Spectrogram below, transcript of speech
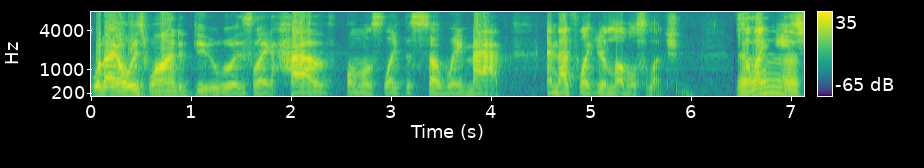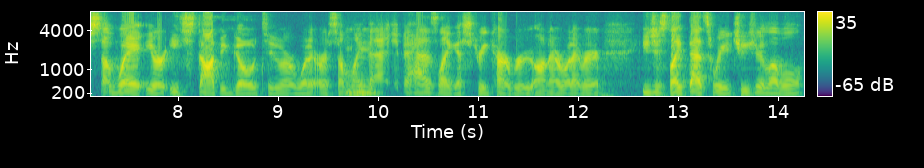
what I always wanted to do was like have almost like the subway map, and that's like your level selection. So like Ah. each subway or each stop you go to or what or something Mhm. like that, if it has like a streetcar route on it or whatever, you just like that's where you choose your level,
